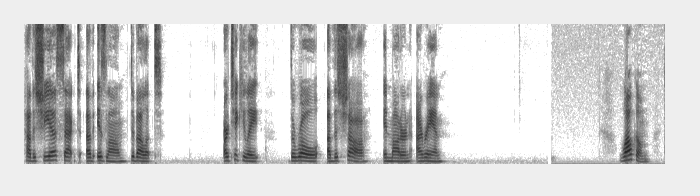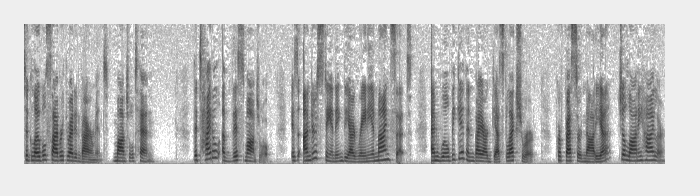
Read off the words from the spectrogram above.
how the Shia sect of Islam developed, articulate the role of the Shah in modern Iran. Welcome to Global Cyber Threat Environment, Module 10. The title of this module is Understanding the Iranian Mindset and will be given by our guest lecturer, Professor Nadia Jelani Heiler.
